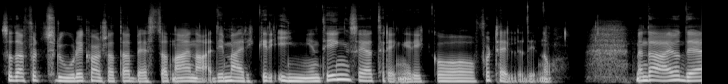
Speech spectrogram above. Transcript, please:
Så derfor tror de kanskje at det er best at nei, nei, de merker ingenting, så jeg trenger ikke å fortelle dem noe. Men det er jo det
